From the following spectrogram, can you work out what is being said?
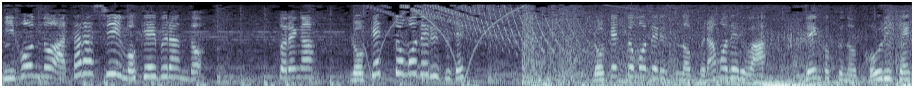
日本の新しい模型ブランド。それがロケットモデルズです。ロケットモデルズのプラモデルは全国の小売店、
